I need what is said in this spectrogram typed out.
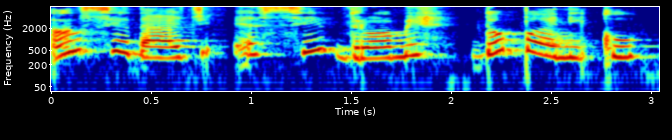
ansiedade e síndrome do pânico.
